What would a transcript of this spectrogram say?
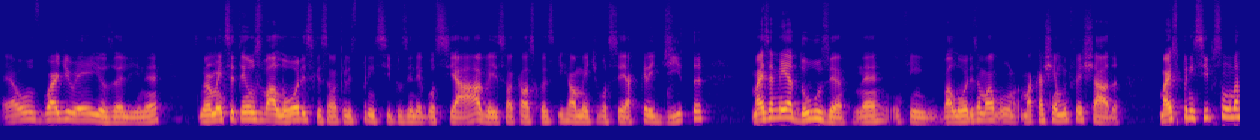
É os guardrails ali, né? Normalmente você tem os valores, que são aqueles princípios inegociáveis, são aquelas coisas que realmente você acredita, mas é meia dúzia, né? Enfim, valores é uma, uma caixinha muito fechada. Mas princípios são, uma,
